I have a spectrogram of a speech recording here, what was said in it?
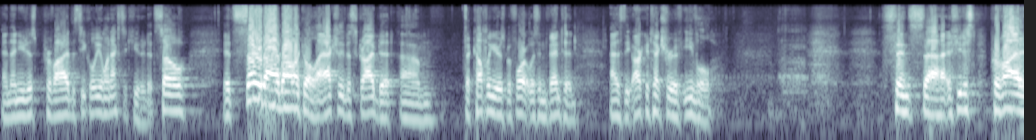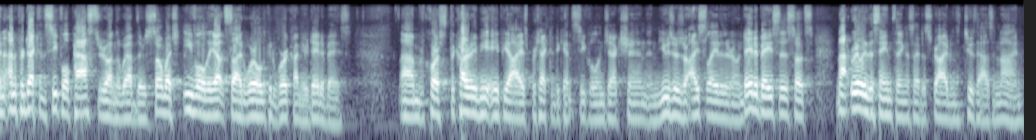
and then you just provide the SQL you want executed. It's so, it's so diabolical. I actually described it um, a couple years before it was invented as the architecture of evil. Since uh, if you just provide an unprotected SQL pass-through on the web, there's so much evil the outside world could work on your database. Um, of course, the CartoDB API is protected against SQL injection, and users are isolated in their own databases, so it's not really the same thing as I described in 2009.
